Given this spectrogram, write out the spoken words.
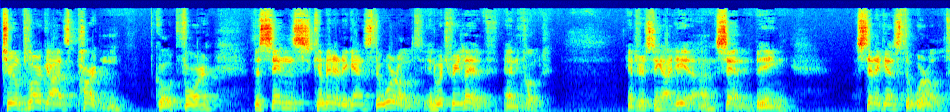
to implore God's pardon, quote, for the sins committed against the world in which we live, end quote. Interesting idea, huh? Sin being sin against the world.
